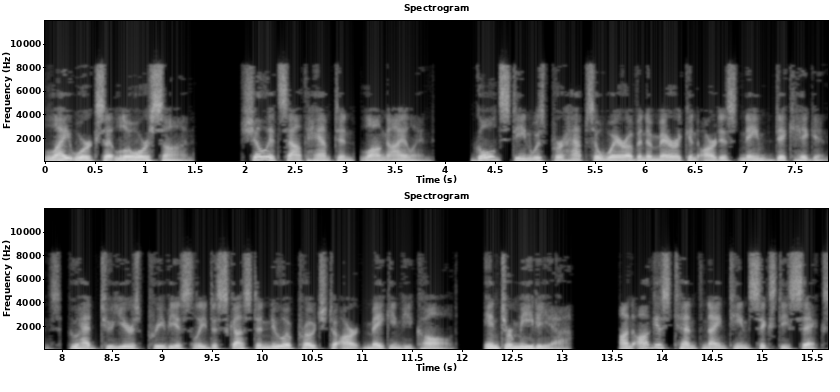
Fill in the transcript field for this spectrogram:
«Lightworks at L'Ourson» show at Southampton, Long Island. Goldstein was perhaps aware of an American artist named Dick Higgins, who had two years previously discussed a new approach to art making he called intermedia. On August 10, 1966,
